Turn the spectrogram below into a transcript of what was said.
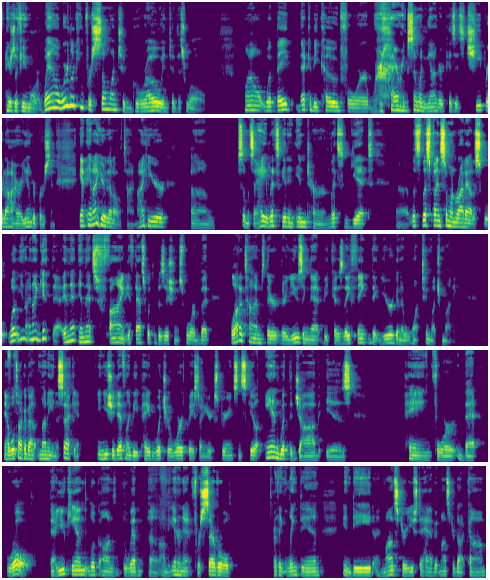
Here's a few more. Well, we're looking for someone to grow into this role. Well, what they that could be code for we're hiring someone younger because it's cheaper to hire a younger person, and and I hear that all the time. I hear um, someone say, "Hey, let's get an intern. Let's get." Uh, let's let's find someone right out of school. Well, you know, and I get that, and that and that's fine if that's what the position is for. But a lot of times they're they're using that because they think that you're going to want too much money. Now we'll talk about money in a second, and you should definitely be paid what you're worth based on your experience and skill and what the job is paying for that role. Now you can look on the web uh, on the internet for several. I think LinkedIn, Indeed, and Monster used to have it. Monster.com.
